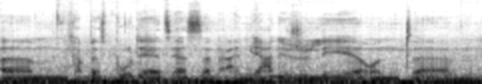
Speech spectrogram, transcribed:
Ähm, ich habe das Boot ja jetzt erst seit einem Jahr, die Gelee. Und ähm,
